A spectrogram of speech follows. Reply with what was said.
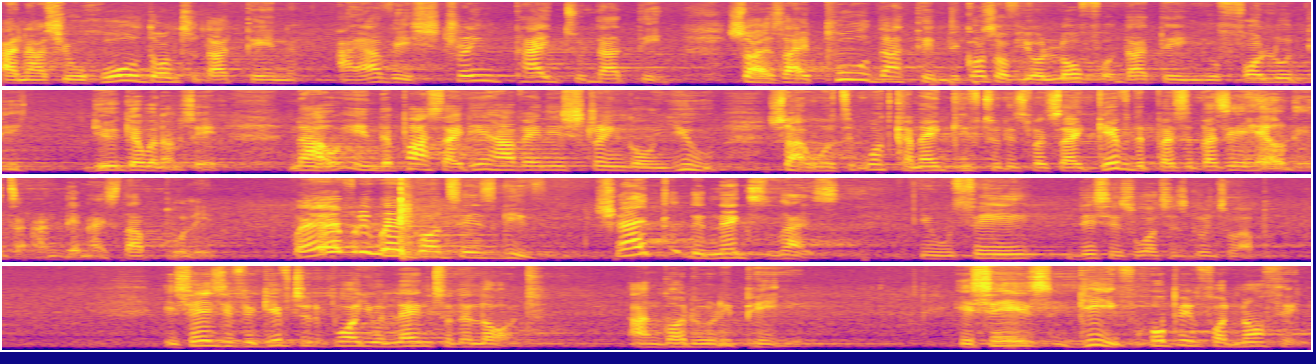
and as you hold on to that thing, I have a string tied to that thing. So as I pull that thing, because of your love for that thing, you follow the do you get what I'm saying? Now, in the past, I didn't have any string on you. So I was, what can I give to this person? I gave the person, the person held it, and then I start pulling. But everywhere God says give, check the next verse. He will say, This is what is going to happen. He says, If you give to the poor, you lend to the Lord, and God will repay you. He says, Give, hoping for nothing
